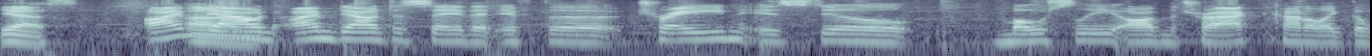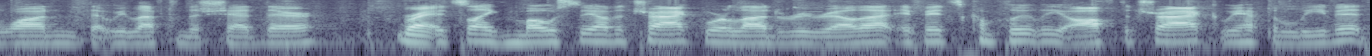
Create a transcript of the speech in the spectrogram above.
Yes. I'm Um, down. I'm down to say that if the train is still mostly on the track, kind of like the one that we left in the shed there, Right. it's like mostly on the track. We're allowed to rerail that. If it's completely off the track, we have to leave it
